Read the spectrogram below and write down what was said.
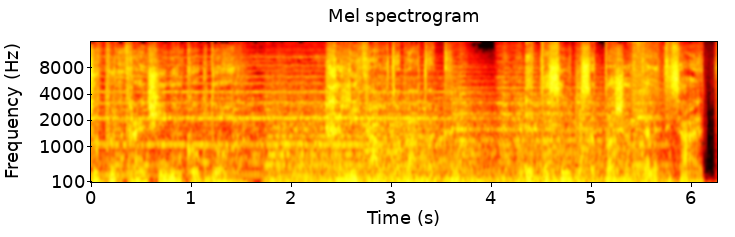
سوبر كرانشي من كوك دور خليك على طبيعتك. اتصل ب 16 3 ساعات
